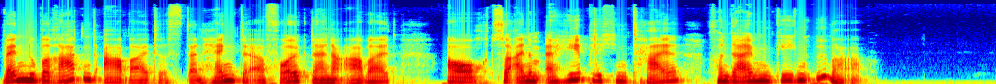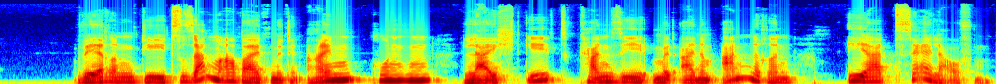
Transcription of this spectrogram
Wenn du beratend arbeitest, dann hängt der Erfolg deiner Arbeit auch zu einem erheblichen Teil von deinem Gegenüber ab. Während die Zusammenarbeit mit den einen Kunden leicht geht, kann sie mit einem anderen eher zäh laufen.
